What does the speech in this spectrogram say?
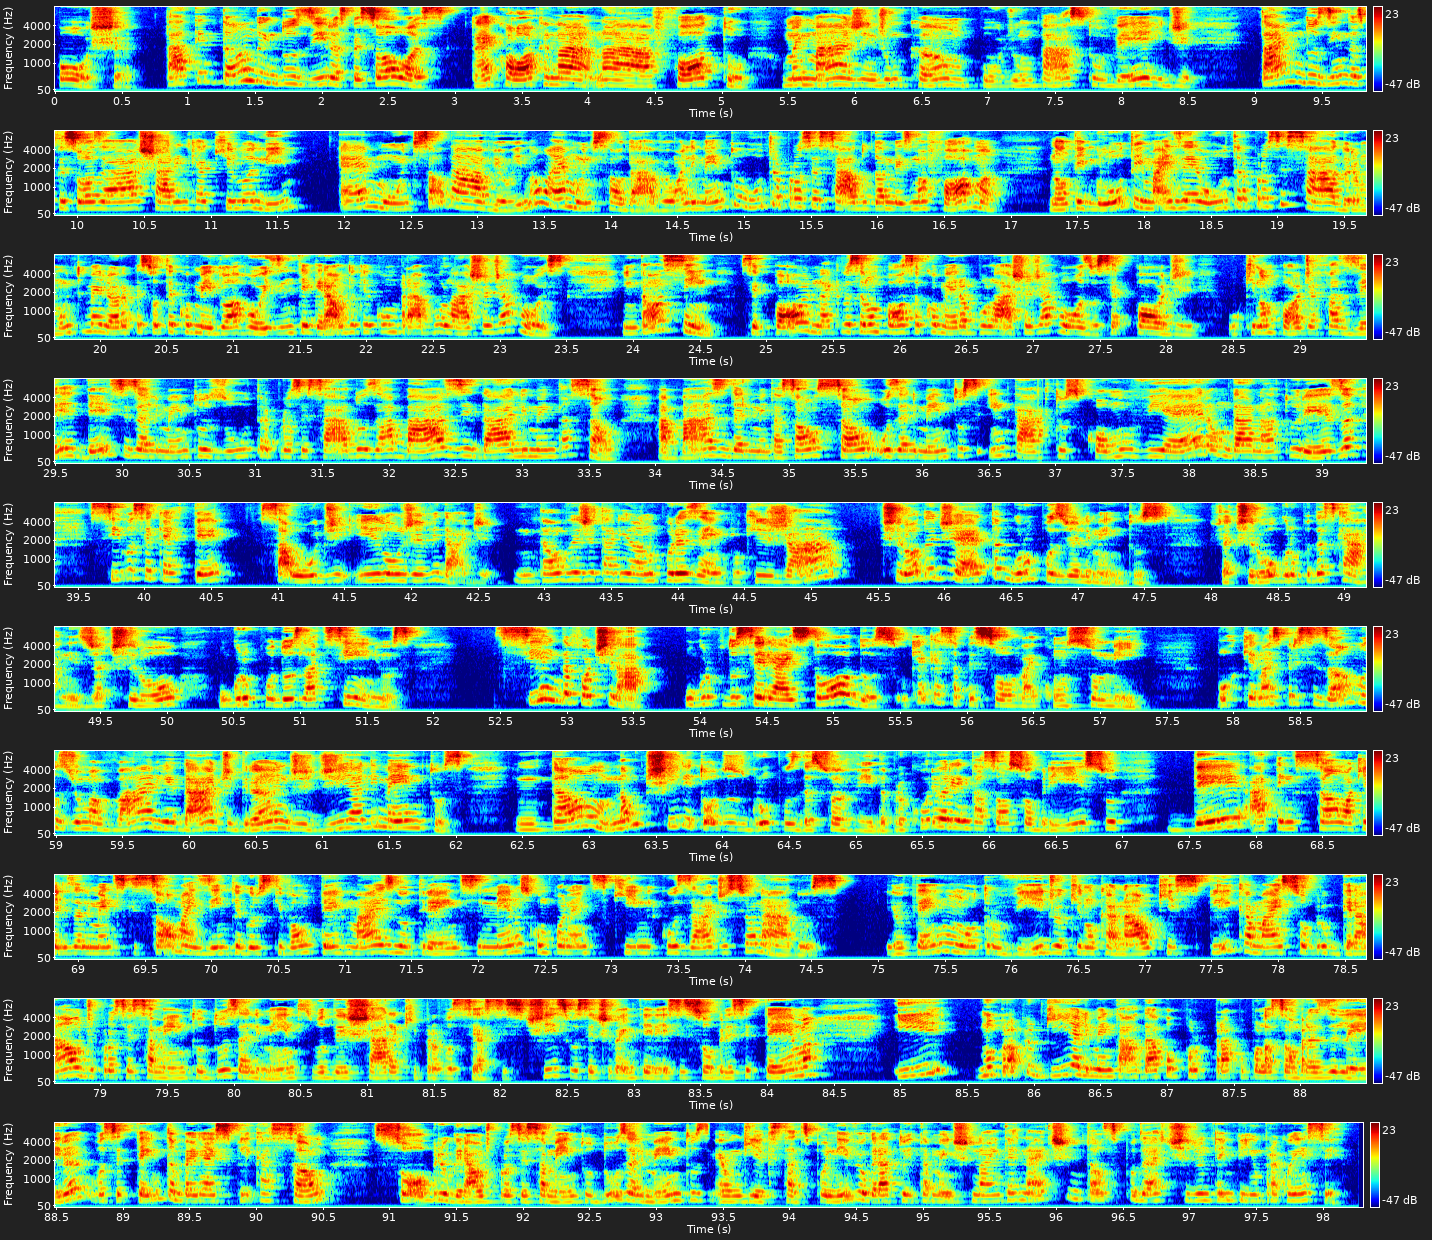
poxa, tá tentando induzir as pessoas, né? Coloca na, na foto uma imagem de um campo, de um pasto verde, tá induzindo as pessoas a acharem que aquilo ali é muito saudável e não é muito saudável. Um alimento ultraprocessado da mesma forma não tem glúten, mas é ultraprocessado. Era muito melhor a pessoa ter comido arroz integral do que comprar bolacha de arroz. Então, assim, você pode, não é que você não possa comer a bolacha de arroz, você pode. O que não pode é fazer desses alimentos ultraprocessados a base da alimentação. A base da alimentação são os alimentos intactos, como vieram da natureza, se você quer ter saúde e longevidade. Então, o vegetariano, por exemplo, que já tirou da dieta grupos de alimentos. Já tirou o grupo das carnes, já tirou o grupo dos laticínios. Se ainda for tirar o grupo dos cereais todos, o que é que essa pessoa vai consumir? Porque nós precisamos de uma variedade grande de alimentos. Então, não tire todos os grupos da sua vida. Procure orientação sobre isso. Dê atenção àqueles alimentos que são mais íntegros, que vão ter mais nutrientes e menos componentes químicos adicionados. Eu tenho um outro vídeo aqui no canal que explica mais sobre o grau de processamento dos alimentos. Vou deixar aqui para você assistir se você tiver interesse sobre esse tema. E no próprio Guia Alimentar para a População Brasileira, você tem também a explicação sobre o grau de processamento dos alimentos. É um guia que está disponível gratuitamente na internet, então se puder, tire um tempinho para conhecer.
